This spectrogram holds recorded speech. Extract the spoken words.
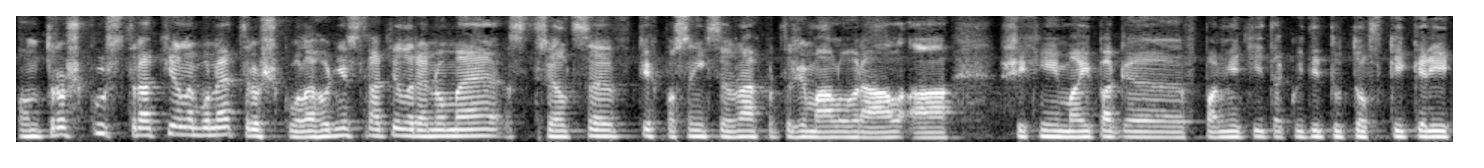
On trošku ztratil, nebo ne trošku, ale hodně ztratil renomé střelce v těch posledních sezónách, protože málo hrál a všichni mají pak eh, v paměti takový ty tutovky, který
